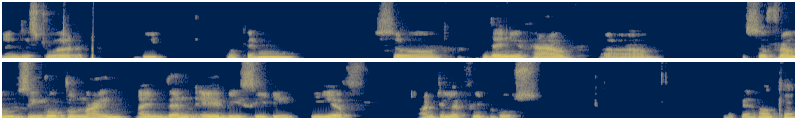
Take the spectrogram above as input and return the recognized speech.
and these two are b. Okay? Mm. So then you have uh, so from 0 to 9 and then a b c d e f until f it goes. Okay? Okay.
